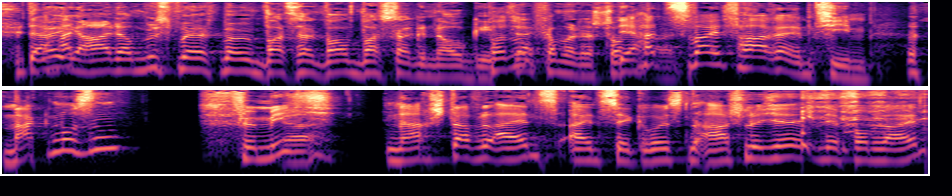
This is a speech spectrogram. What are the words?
Da ja, hat, ja, da müssen wir erstmal, was, was da genau geht. Auf, kann man das schon der sagen. hat zwei Fahrer im Team. Magnussen, für mich, ja. nach Staffel 1, eins der größten Arschlöcher in der Formel 1.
